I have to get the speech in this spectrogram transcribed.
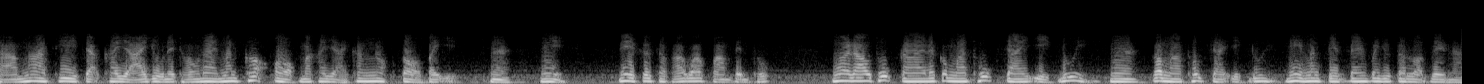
สามารถที่จะขยายอยู่ในท้องได้ มันก็ออกมาขยายข้างนอกต่อไปอีกนะนี่ นี่คือสภาวะความเป็นทุกข์ เมื่อเราทุกข์กายแล้วก็มาทุกข์ใจอีกด้วยนะก็มาทุกข์ใจอีกด้วย นี่มันเปลี่ยนแปลงไปอยู่ตลอดเวลา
